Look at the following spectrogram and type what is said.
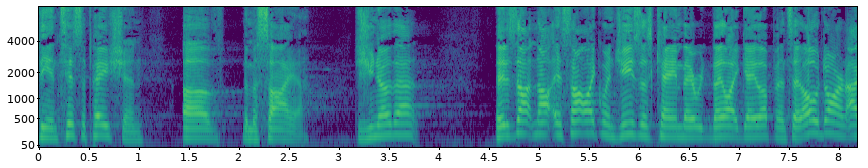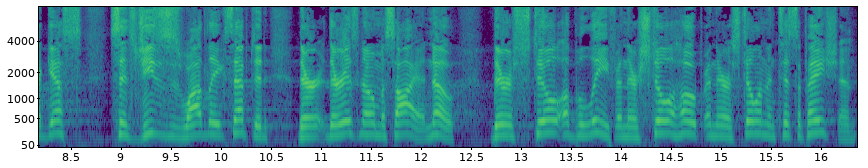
the anticipation of the Messiah. Did you know that? It's not, not, it's not like when Jesus came, they, they like gave up and said, oh, darn, I guess since Jesus is widely accepted, there, there is no Messiah. No, there is still a belief and there's still a hope and there is still an anticipation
